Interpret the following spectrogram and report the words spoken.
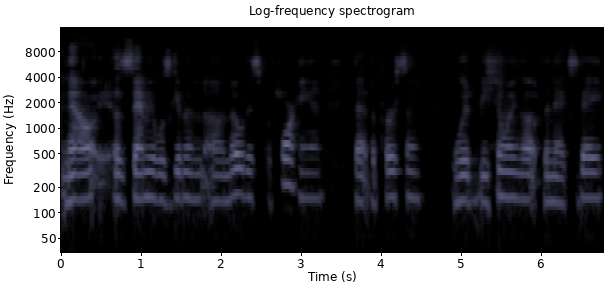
now uh, Samuel was given uh, notice beforehand that the person would be showing up the next day.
